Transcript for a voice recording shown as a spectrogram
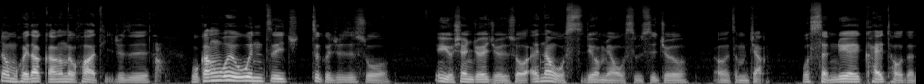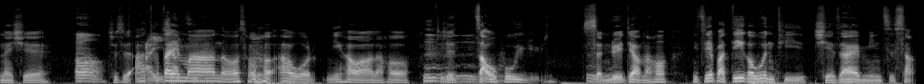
那我们回到刚刚的话题，就是我刚刚会问这一句，这个就是说，因为有些人就会觉得说，哎、那我十六秒，我是不是就呃怎么讲？我省略开头的那些，哦，就是啊，他排一下带吗？然后什么、啊，我你好啊，然后嗯这些招呼语省略掉，然后你直接把第一个问题写在名字上，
